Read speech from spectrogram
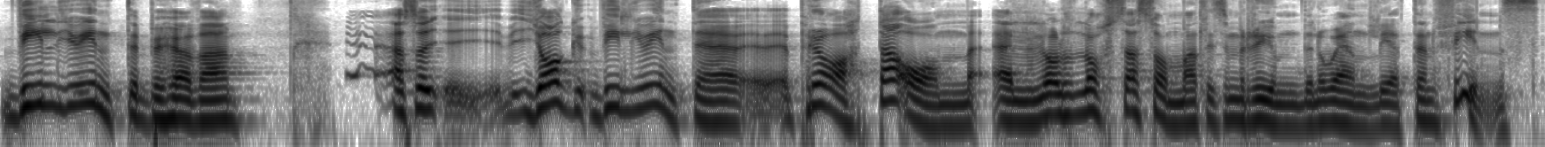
vill ju inte behöva... Alltså, jag vill ju inte eh, prata om eller låtsas som att liksom rymden och oändligheten finns.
